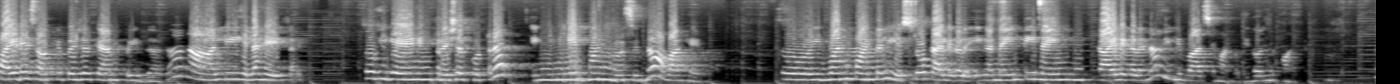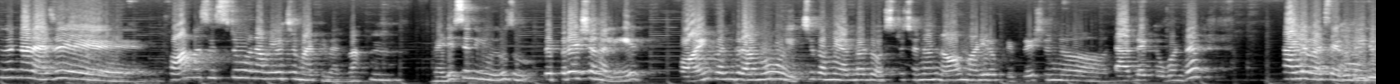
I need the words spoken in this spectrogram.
five days acupressure camp ಇದ್ದಾಗ ನಾ ಅಲ್ಲಿ ಎಲ್ಲ ಹೇಳ್ತಾ ಇದ್ದೆ. ಸೊ ಹೀಗೆ ಹಿಂಗ್ ಪ್ರೆಷರ್ ಕೊಟ್ರೆ ಹಿಂಗ್ ನಿಮ್ಗೆ ಏನ್ ಪಾಯಿಂಟ್ ತೋರಿಸಿದ್ನೋ ಅವಾಗ ಹೇಳಿ. ಸೊ ಇದು ಒನ್ ಪಾಯಿಂಟ್ ಅಲ್ಲಿ ಎಷ್ಟೋ ಕಾಯಿಲೆಗಳು ಈಗ ನೈಂಟಿ ನೈನ್ ಕಾಯಿಲೆಗಳನ್ನ ಇಲ್ಲಿ ವಾಸಿ ಮಾಡ್ಬೋದು ಇದೊಂದು ಪಾಯಿಂಟ್ ನಾನು ಆಸ್ ಎ ಫಾರ್ಮಸಿಸ್ಟ್ ನಾವು ಯೋಚನೆ ಮಾಡ್ತೀವಲ್ವಾ? ಅಲ್ವಾ ಮೆಡಿಸಿನ್ ಯೂಸ್ ಪ್ರಿಪರೇಷನ್ ಅಲ್ಲಿ ಪಾಯಿಂಟ್ ಒನ್ ಗ್ರಾಮು ಹೆಚ್ಚು ಕಮ್ಮಿ ಆಗ್ಬಾರ್ದು ಅಷ್ಟು ಚೆನ್ನಾಗಿ ನಾವು ಮಾಡಿರೋ ಪ್ರಿಪರೇಷನ್ ಟ್ಯಾಬ್ಲೆಟ್ ತಗೊಂಡ್ರೆ ಕಾಯಿಲೆ ವಾಸಿ ಆಗೋದು. ಇದು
